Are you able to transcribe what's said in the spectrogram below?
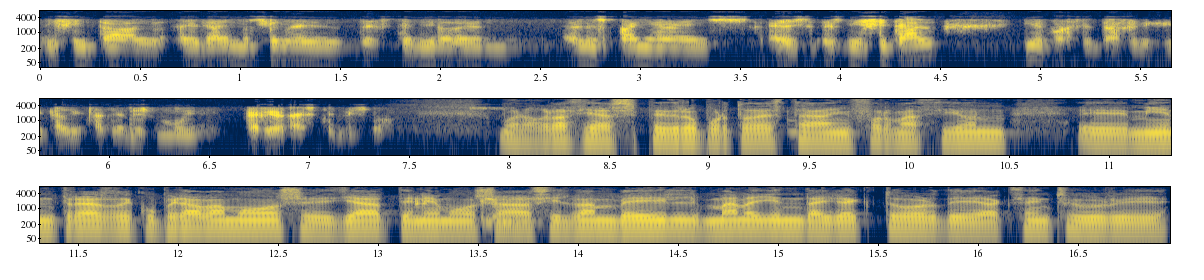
digital, eh, la inversión de exterior en, España es, es, digital y el porcentaje de digitalización es muy superior a este mismo. Bueno, gracias Pedro por toda esta información. Eh, mientras recuperábamos, eh, ya tenemos a Silvan Bale, Managing Director de Accenture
